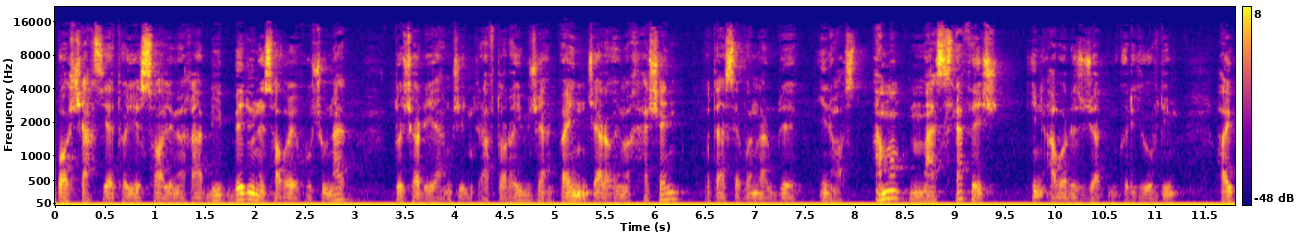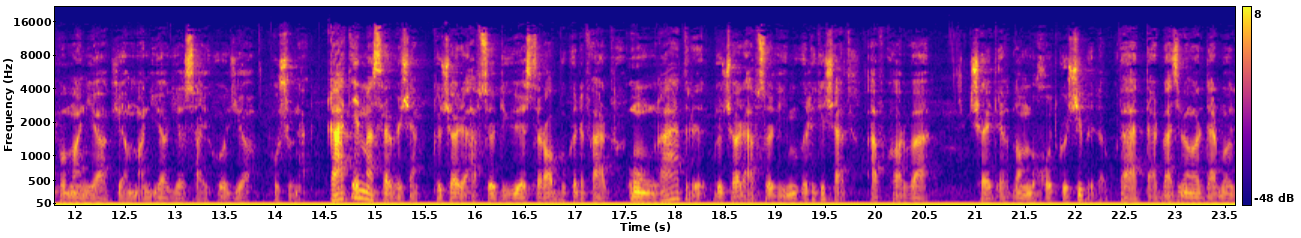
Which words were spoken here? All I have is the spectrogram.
با شخصیت های سالم قبلی بدون سابقه خشونت دچار همچین رفتارهایی میشن و این جرایم خشن متاسفانه مربوط این هاست. اما مصرفش این عوارض ایجاد می‌کنه که گفتیم هایپومانیاک یا مانیاک یا سایکوز یا خشونت. قطع مصرفش هم دچار افسردگی و استراب بکنه فرد اونقدر دچار افسردگی می‌کنه که افکار و شاید اقدام به خودکشی پیدا و در بعضی موارد در مورد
